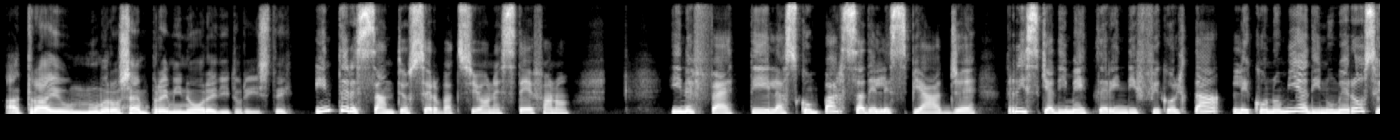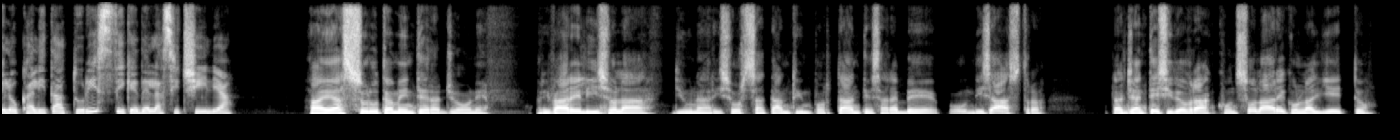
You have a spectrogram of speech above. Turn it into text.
attrae un numero sempre minore di turisti. Interessante osservazione, Stefano. In effetti, la scomparsa delle spiagge rischia di mettere in difficoltà l'economia di numerose località turistiche della Sicilia. Hai assolutamente ragione. Privare l'isola di una risorsa tanto importante sarebbe un disastro. La gente si dovrà consolare con l'aglietto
